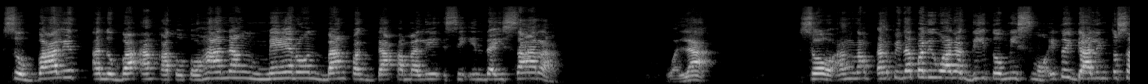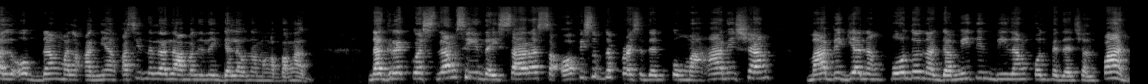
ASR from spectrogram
So balit ano ba ang katotohanang meron bang pagkakamali si Inday Sara? Wala. So, ang, ang pinapaliwanag dito mismo, ito'y galing to sa loob ng Malacanang kasi nalalaman nila yung galaw ng mga bangag. Nag-request lang si Inday Sara sa Office of the President kung maaari siyang mabigyan ng pondo na gamitin bilang confidential fund.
